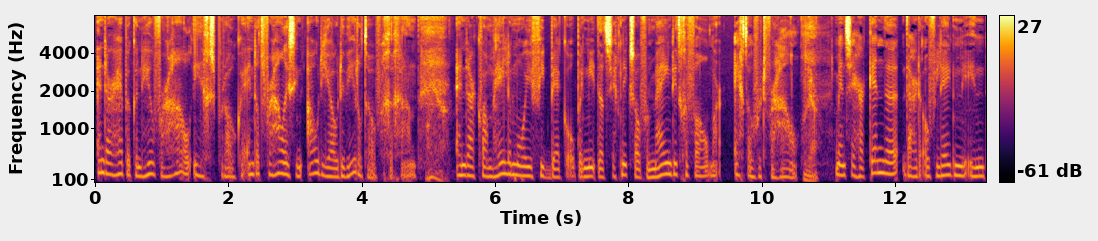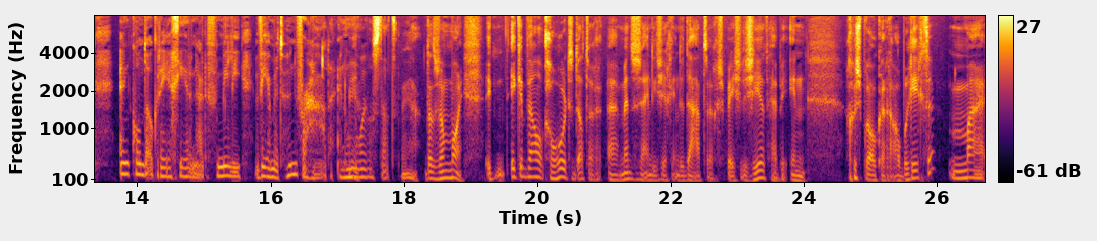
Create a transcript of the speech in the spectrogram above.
En daar heb ik een heel verhaal in gesproken. En dat verhaal is in audio de wereld over gegaan. Oh ja. En daar kwam hele mooie feedback op. En niet, dat zegt niks over mij in dit geval, maar echt over het verhaal. Ja. Mensen herkenden daar de overledene in en konden ook reageren naar de familie weer met hun verhalen. En hoe Ja. mooi was dat? Ja, dat is wel mooi. Ik, ik heb wel gehoord dat er eh, mensen zijn die zich inderdaad eh, gespecialiseerd hebben in gesproken rouwberichten. Maar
